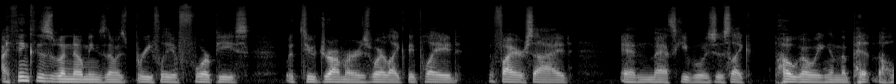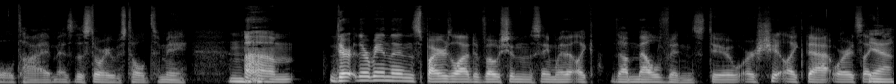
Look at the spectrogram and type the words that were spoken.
I think this is when No Means No was briefly a four piece with two drummers where like they played the fireside and Matt Skiba was just like pogoing in the pit the whole time as the story was told to me. Um, they're they're a band that inspires a lot of devotion in the same way that like the Melvins do or shit like that, where it's like Yeah.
